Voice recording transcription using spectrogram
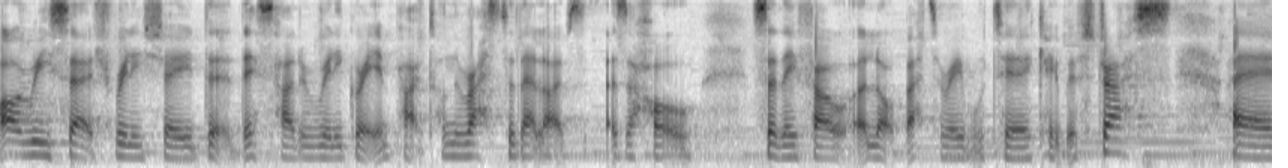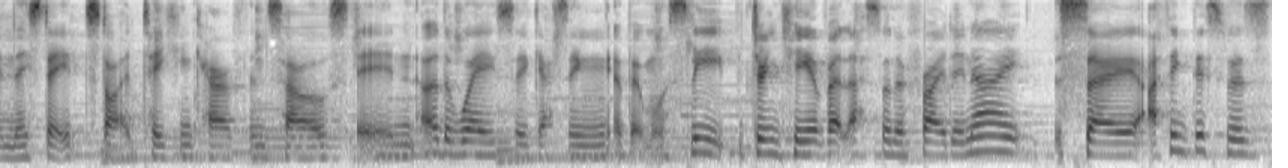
our research really showed that this had a really great impact on the rest of their lives as a whole. So they felt a lot better able to cope with stress. um, they stayed, started taking care of themselves in other ways, so getting a bit more sleep, drinking a bit less on a Friday night. So I think this was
